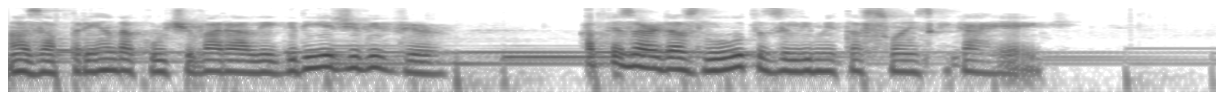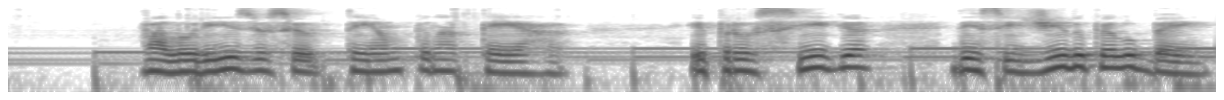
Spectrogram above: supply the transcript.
mas aprenda a cultivar a alegria de viver, apesar das lutas e limitações que carregue. Valorize o seu tempo na terra e prossiga decidido pelo bem,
